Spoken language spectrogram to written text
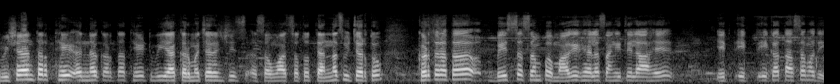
विषयांतर थेट न करता थेट मी या कर्मचाऱ्यांशी स- संवाद साधतो. त्यांनाच विचारतो. खरं तर आता बेसचा संप मागे घ्यायला सांगितलेला आहे. एक एक- एका तासामध्ये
